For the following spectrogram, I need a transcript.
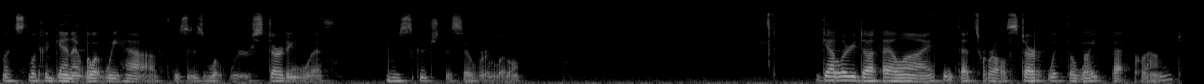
Let's look again at what we have. This is what we're starting with. Let me scooch this over a little. Gallery.li, I think that's where I'll start with the white background.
